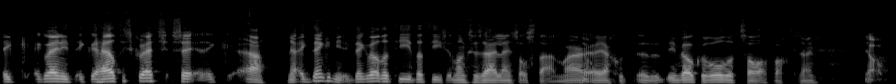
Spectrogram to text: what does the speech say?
ik, ik weet niet, ik, hij had die scratch. Ik, ja, ja, ik denk het niet. Ik denk wel dat hij, dat langs de zijlijn zal staan. Maar Ja. ja, ja goed, eh, in welke rol dat zal afwachten zijn. Ja,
